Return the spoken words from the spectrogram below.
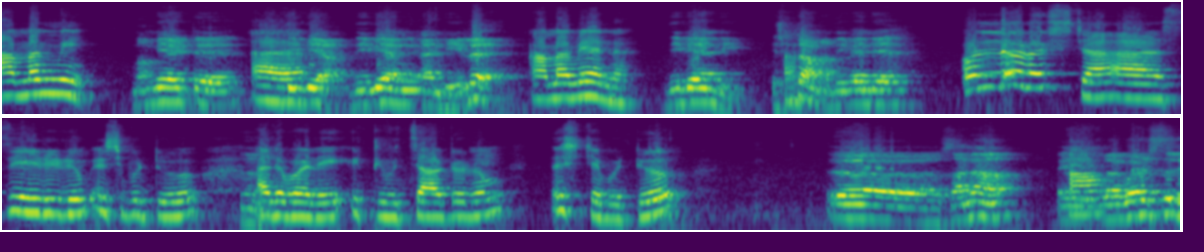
ആ മമ്മി. മമ്മിയായിട്ട് ദിവ്യ. ദിവ്യ ആന്റി അല്ലേ? ആ മമ്മി തന്നെ. ദിവ്യ ആന്റി ഇഷ്ടമാണോ ദിവ്യ ഉള്ള സീരിയലും ഇഷ്ടപ്പെട്ടു. അതുപോലെ ഇട്ടി ഉച്ചാട്ടനും ഇഷ്ടപ്പെട്ടു. സന. ഫ്ലവേഴ്സിൽ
